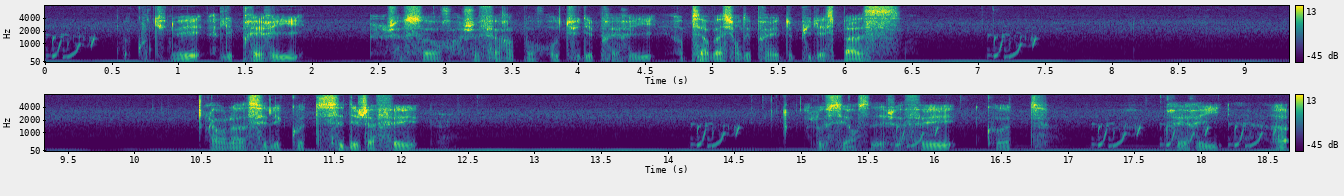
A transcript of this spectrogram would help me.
On va continuer, les prairies, je sors, je fais rapport au-dessus des prairies, observation des prairies depuis l'espace, Alors là, c'est les côtes, c'est déjà fait. L'océan, c'est déjà fait. Côte, prairie. Ah,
